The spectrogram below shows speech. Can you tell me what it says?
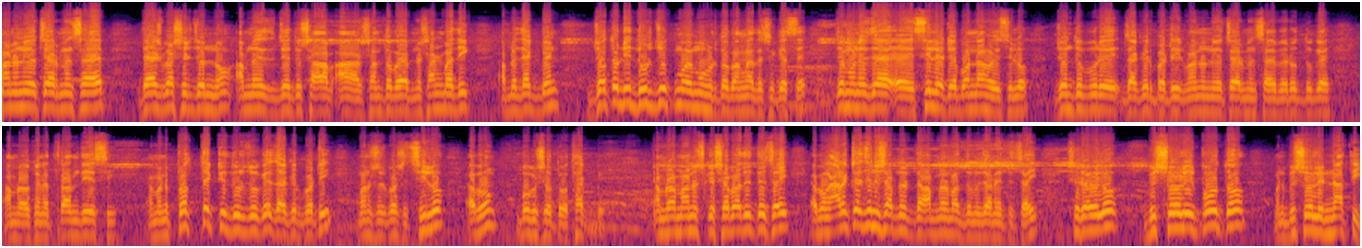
মাননীয় চেয়ারম্যান সাহেব দেশবাসীর জন্য। আপনি যেহেতু শান্ত ভাই, আপনি সাংবাদিক, আপনি দেখবেন যতটি দুর্যোগময় মুহূর্ত বাংলাদেশে গেছে, যেমন যে সিলেটে বন্যা হয়েছিল, জন্তুপুরে জাকের পার্টির মাননীয় চেয়ারম্যান সাহেবের উদ্যোগে আমরা ওখানে ত্রাণ দিয়েছি। মানে প্রত্যেকটি দুর্যোগে জাকের পার্টি মানুষের পাশে ছিল এবং ভবিষ্যতেও থাকবে। আমরা মানুষকে সেবা দিতে চাই এবং আরেকটা জিনিস আপনার আপনার মাধ্যমে জানাতে চাই, সেটা হলো বিশ্বহলির পৌত মানে বিশ্বহলির নাতি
